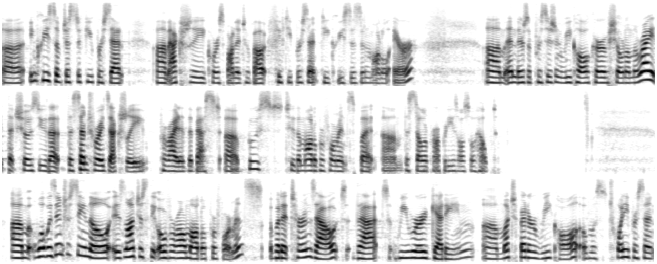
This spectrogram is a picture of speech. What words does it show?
uh, increase of just a few percent um, actually corresponded to about 50% decreases in model error. Um, and there's a precision recall curve shown on the right that shows you that the centroids actually provided the best uh, boost to the model performance, but um, the stellar properties also helped. Um, what was interesting, though, is not just the overall model performance, but it turns out that we were getting uh, much better recall, almost 20%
